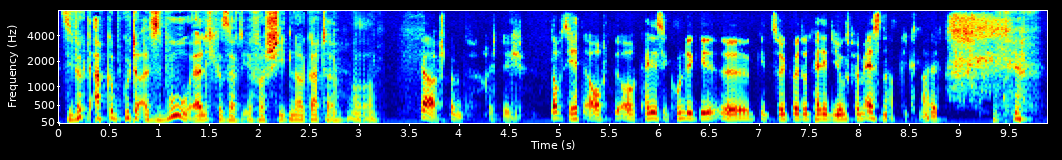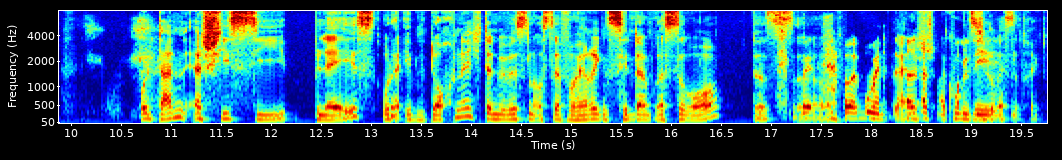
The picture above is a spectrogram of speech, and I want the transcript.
sie wirkt abgebrühter als Wu, ehrlich gesagt, ihr verschiedener Gatte. Also. Ja, stimmt, richtig. Ich glaube, sie hätte auch, auch keine Sekunde ge, äh, gezögert und hätte die Jungs beim Essen abgeknallt. und dann erschießt sie Blaze oder eben doch nicht, denn wir wissen aus der vorherigen Szene im Restaurant, dass äh, Moment, eine kugelsichere Weste trägt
